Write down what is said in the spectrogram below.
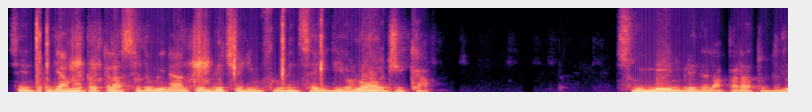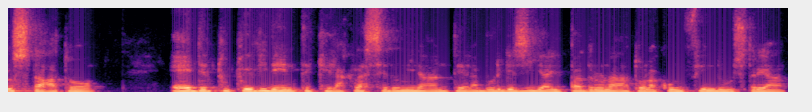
Se intendiamo per classe dominante invece l'influenza ideologica sui membri dell'apparato dello Stato, è del tutto evidente che la classe dominante, la borghesia, il padronato, la confindustria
